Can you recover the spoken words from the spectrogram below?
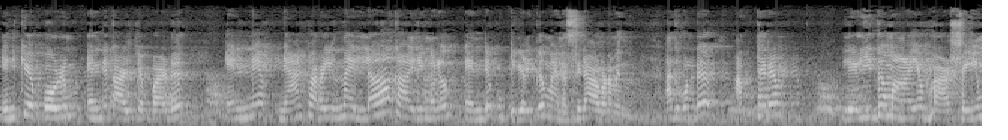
എനിക്ക് എപ്പോഴും എന്റെ കാഴ്ചപ്പാട് എന്നെ ഞാൻ പറയുന്ന എല്ലാ കാര്യങ്ങളും എന്റെ കുട്ടികൾക്ക് മനസ്സിലാവണമെന്ന്. അതുകൊണ്ട് അത്തരം ലളിതമായ ഭാഷയും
